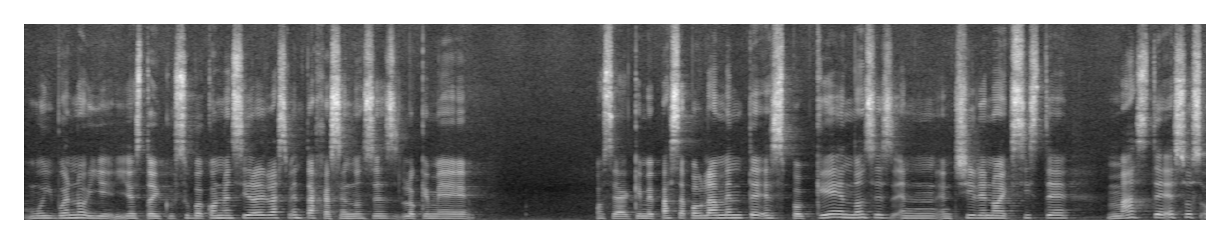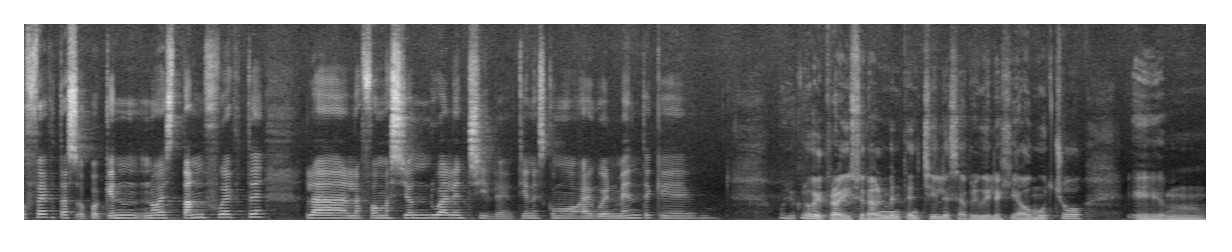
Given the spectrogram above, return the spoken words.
muy bueno y yo estoy súper convencida de las ventajas, entonces lo que me o sea, que me pasa por la mente es por qué entonces en, en Chile no existe más de esas ofertas o por qué no es tan fuerte la, la formación dual en Chile? ¿Tienes como algo en mente que...? Yo creo que tradicionalmente en Chile se ha privilegiado mucho em,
